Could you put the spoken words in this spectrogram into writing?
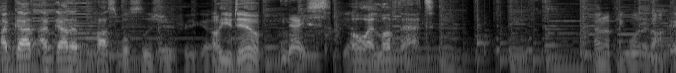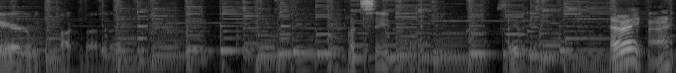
I've got I've got a possible solution for you guys. Oh, you do? Nice. Yes. Oh, I love that. I don't know if you want it on air or we can talk about it after. Let's save it. Save it. Yeah. All right. All right.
